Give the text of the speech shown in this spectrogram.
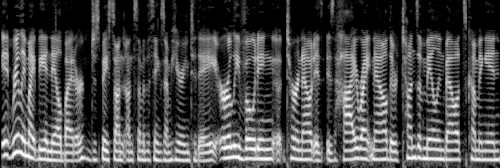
it really might be a nail biter, just based on, on some of the things I'm hearing today. Early voting uh, turnout is, is high right now. There are tons of mail-in ballots coming in.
